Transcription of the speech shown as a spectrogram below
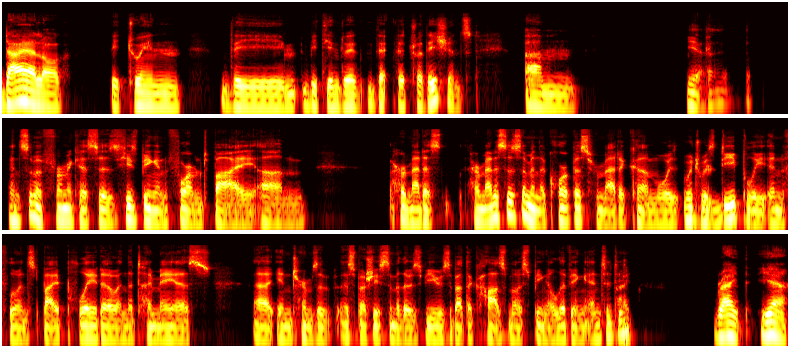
dialogue between the between the, the, the traditions. Um, yeah, and some of Firmicus is he's being informed by um, Hermetic, Hermeticism and the Corpus Hermeticum, which was mm-hmm. deeply influenced by Plato and the Timaeus uh, in terms of especially some of those views about the cosmos being a living entity. Right. right. Yeah.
